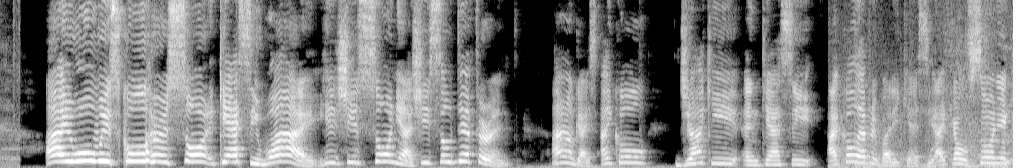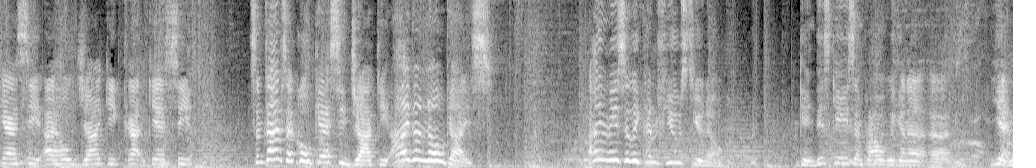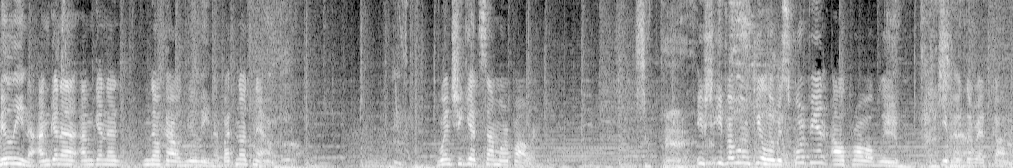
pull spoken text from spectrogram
I always call her so Cassie. Why? He, she's Sonya. She's so different. I don't know, guys. I call Jackie and Cassie. I call everybody Cassie. I call Sonya Cassie. I call Jackie Ca Cassie. Sometimes I call Cassie Jackie. I don't know, guys. I'm easily confused, you know. Okay, in this case, I'm probably gonna, uh, yeah, Mileena. I'm gonna, I'm gonna knock out Mileena, but not now. When she gets some more power. If, she, if I won't kill her with Scorpion, I'll probably give her the red card.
